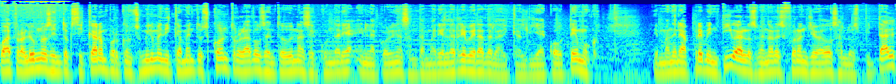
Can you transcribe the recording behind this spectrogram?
Cuatro alumnos se intoxicaron por consumir medicamentos controlados dentro de una secundaria en la colonia Santa María la Ribera de la alcaldía Cuauhtémoc. De manera preventiva, los menores fueron llevados al hospital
